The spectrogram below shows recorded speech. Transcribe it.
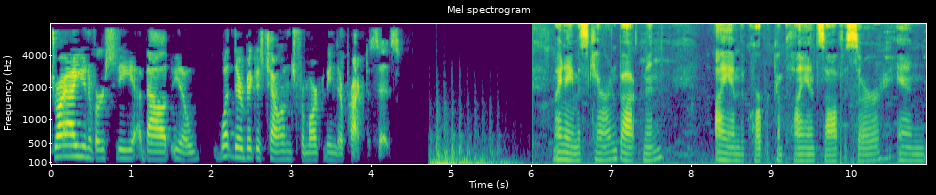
Dry Eye University about, you know, what their biggest challenge for marketing their practice is. My name is Karen Bachman. I am the Corporate Compliance Officer and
